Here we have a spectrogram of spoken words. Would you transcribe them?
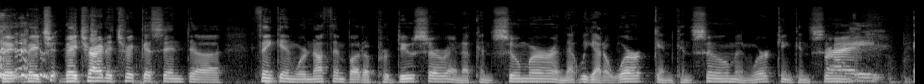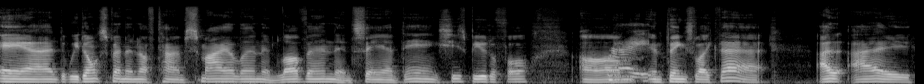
they, they, tr- they try to trick us into thinking we're nothing but a producer and a consumer and that we got to work and consume and work and consume. Right. And we don't spend enough time smiling and loving and saying, dang, she's beautiful. Um, right. And things like that. I, I,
